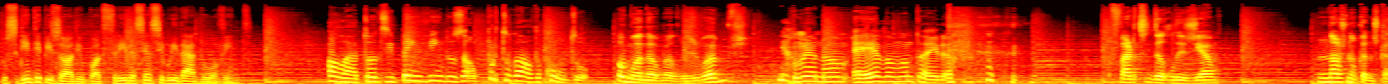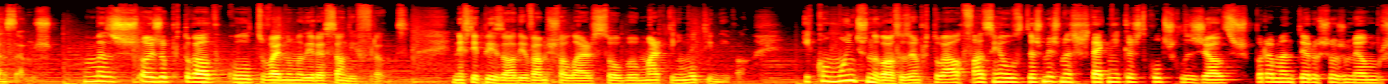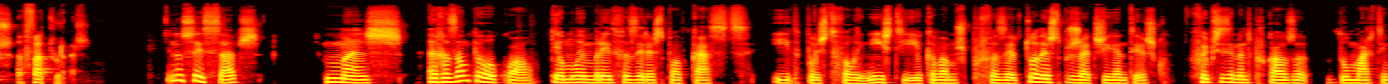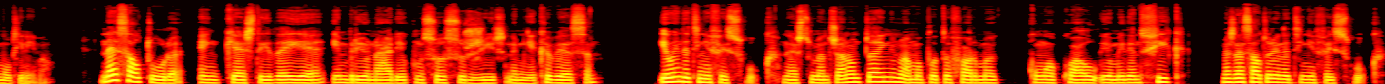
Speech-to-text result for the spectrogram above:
O seguinte episódio pode ferir a sensibilidade do ouvinte. Olá a todos e bem-vindos ao Portugal do Culto. O meu nome é Luís Gomes. E o meu nome é Eva Monteiro. Fartos da religião, nós nunca nos cansamos. Mas hoje o Portugal do Culto vai numa direção diferente. Neste episódio vamos falar sobre marketing multinível. E com muitos negócios em Portugal fazem uso das mesmas técnicas de cultos religiosos para manter os seus membros a faturar. Eu não sei se sabes, mas a razão pela qual eu me lembrei de fazer este podcast e depois te falei nisto e acabamos por fazer todo este projeto gigantesco foi precisamente por causa do marketing multinível. Nessa altura em que esta ideia embrionária começou a surgir na minha cabeça, eu ainda tinha Facebook. Neste momento já não tenho, não é uma plataforma com a qual eu me identifique, mas nessa altura ainda tinha Facebook.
